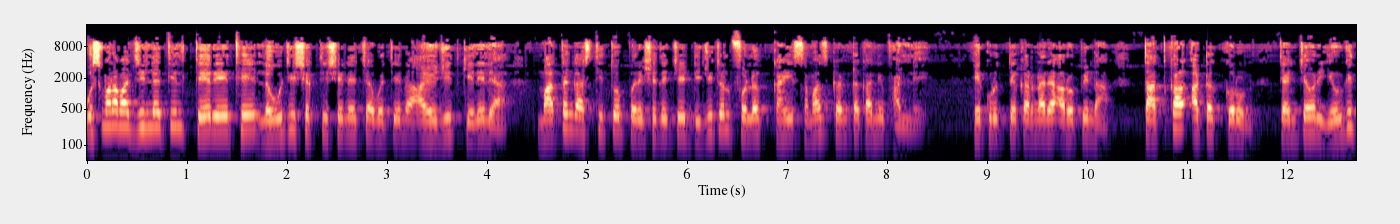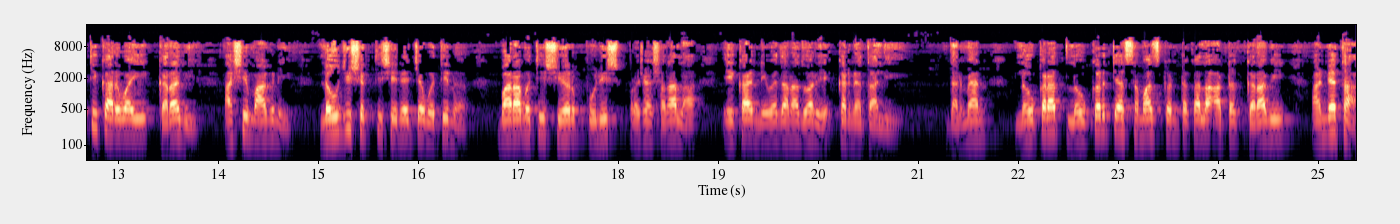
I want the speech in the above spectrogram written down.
उस्मानाबाद जिल्ह्यातील तेर येथे लहुजी शक्ती सेनेच्या वतीनं आयोजित केलेल्या मातंग अस्तित्व परिषदेचे डिजिटल फलक काही समाजकंटकांनी फाडले. हे कृत्य करणाऱ्या आरोपींना तात्काळ अटक करून त्यांच्यावर योग्य ती कारवाई करावी अशी मागणी लहुजी शक्ती सेनेच्या वतीनं बारामती शहर पोलीस प्रशासनाला एका निवेदनाद्वारे करण्यात आली. दरम्यान लवकरात लवकर त्या समाजकंटकाला अटक करावी अन्यथा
